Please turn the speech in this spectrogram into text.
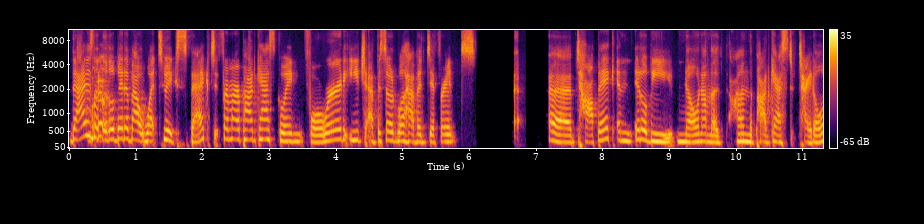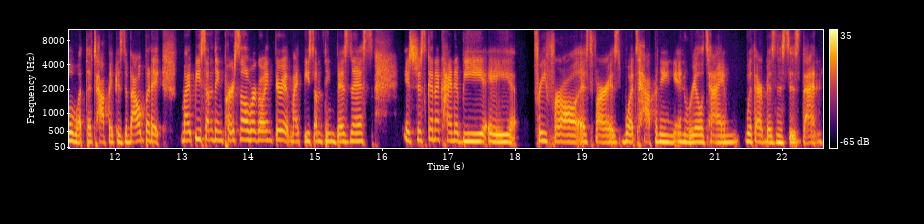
that is a little bit about what to expect from our podcast going forward. Each episode will have a different uh, topic and it'll be known on the on the podcast title what the topic is about but it might be something personal we're going through. It might be something business. It's just going to kind of be a free for all as far as what's happening in real time with our businesses then.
